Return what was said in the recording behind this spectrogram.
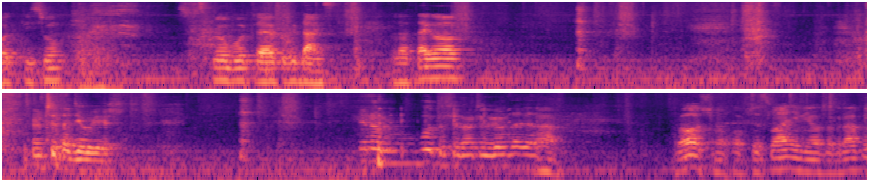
podpisu z klubu TF Gdańsk. Dlatego czytać nie umiesz. Nie no, butów się nauczył wiązania. proszę o przesłanie mi autografu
